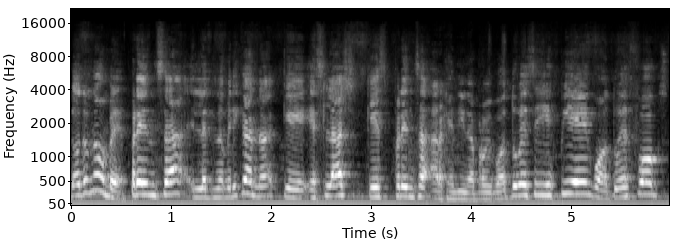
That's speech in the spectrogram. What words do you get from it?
otro nombre, prensa latinoamericana, que slash, que es prensa argentina. Porque cuando tú ves ESPN, cuando tú ves Fox,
